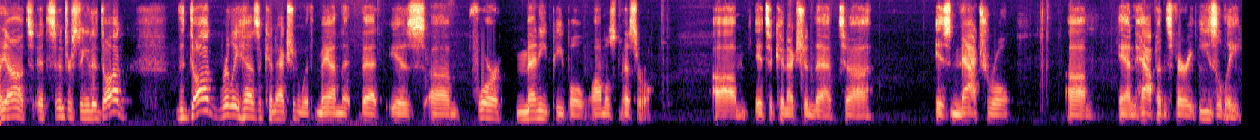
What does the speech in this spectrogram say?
Yeah, it's it's interesting. The dog, the dog really has a connection with man that that is um, for many people almost visceral. Um, it's a connection that uh, is natural um, and happens very easily,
